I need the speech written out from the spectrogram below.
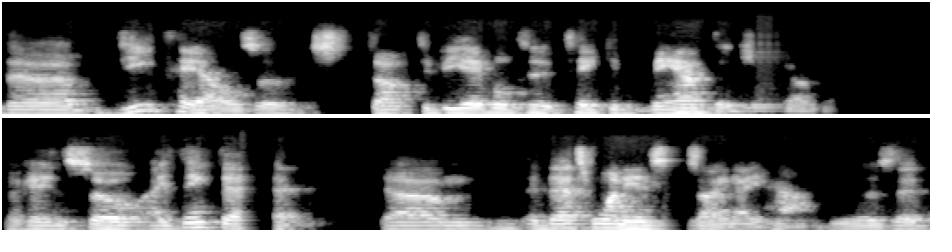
the details of stuff to be able to take advantage of it. Okay, and so I think that um, that's one insight I have. You know, is that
